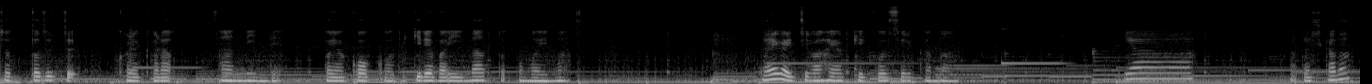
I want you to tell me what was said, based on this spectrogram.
ちょっとずつこれから3人で親孝行できればいいなと思います。誰が一番早く結婚するかな？いやー私かな？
